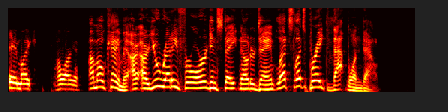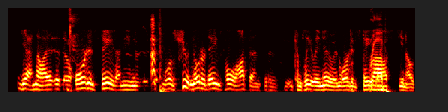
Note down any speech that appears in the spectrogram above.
Hey, Mike. How are you? I'm okay, man. Are, are you ready for Oregon State, Notre Dame? Let's let's break that one down. Yeah, no, I- I- Oregon State. I mean, well, shoot, Notre Dame's whole offense is completely new, and Oregon State Rob. lost, you know,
